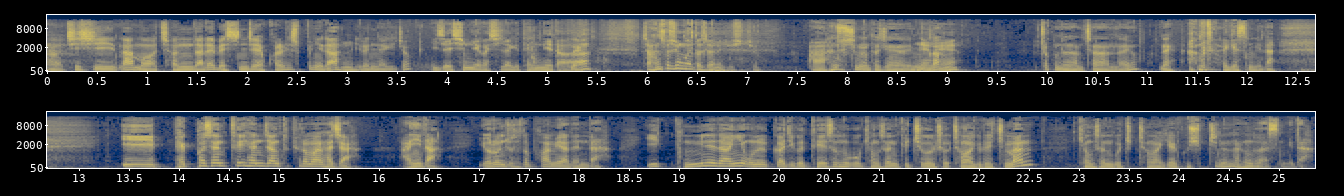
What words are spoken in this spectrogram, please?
어, 지시나 뭐 전달의 메신저 역할을 했을 뿐이다. 이런 이야기죠. 이제 심리가 시작이 됩니다. 네. 자, 한 소식만 더 전해 주시죠. 아, 한 수씩만 더 지내야 됩니까? 네네. 조금 더 남지 않았나요? 네. 아무튼 알겠습니다. 이 100% 현장 투표로만 하자. 아니다. 여론조사도 포함해야 된다. 이 국민의당이 오늘까지 그 대선 후보 경선 규칙을 저- 정하기로 했지만 경선 규칙 정하기가 그 쉽지는 않은 것 같습니다.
